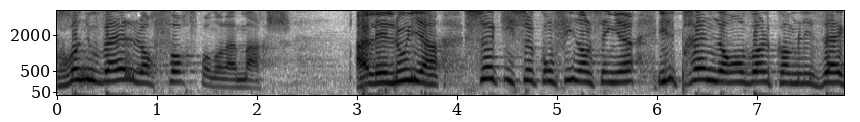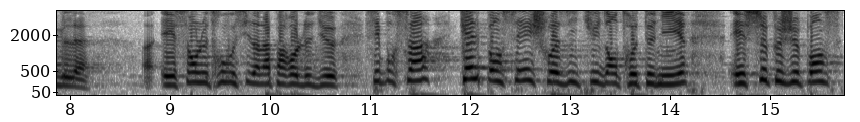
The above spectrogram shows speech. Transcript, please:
renouvellent leur force pendant la marche. Alléluia. Ceux qui se confient dans le Seigneur, ils prennent leur envol comme les aigles. Et ça, on le trouve aussi dans la parole de Dieu. C'est pour ça, quelle pensée choisis-tu d'entretenir? Et ce que je pense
